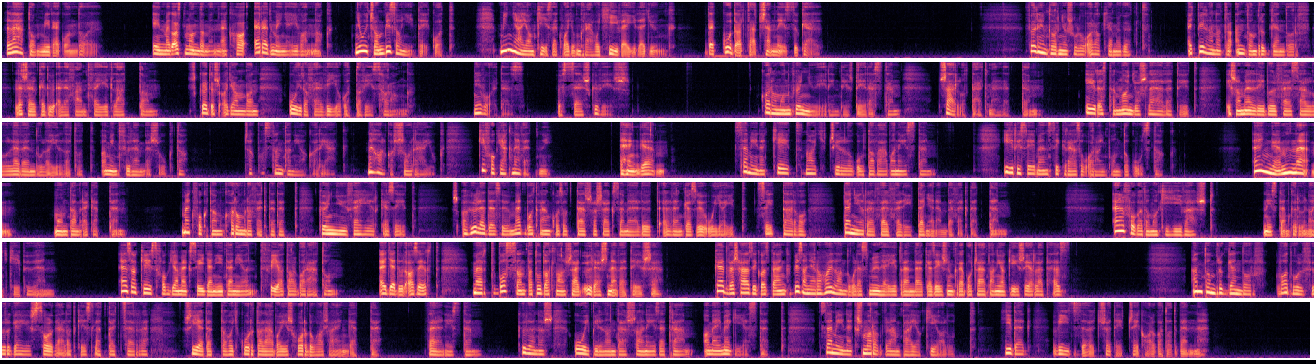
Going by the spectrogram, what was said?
látom, mire gondol. Én meg azt mondom önnek, ha eredményei vannak, nyújtson bizonyítékot. Mindnyájan készek vagyunk rá, hogy hívei legyünk, de kudarcát sem nézzük el. Fölém tornyosuló alakja mögött. Egy pillanatra Anton Brüggendorf leselkedő elefánt fejét láttam, s ködös agyamban újra felvíjogott a vészharang. Mi volt ez? Összeesküvés? Karomon könnyű érintést éreztem, Sárlott állt mellettem. Éreztem langyos leheletét, és a melléből felszálló levendula illatot, amint fülembe súgta. Csak posztantani akarják, ne hallgasson rájuk, ki fogják nevetni. Engem? Szemének két nagy csillogó tavába néztem. Íriszében szikrázó aranypontok úztak. Engem nem, mondtam reketten. Megfogtam karomra fektetett, könnyű fehér kezét, s a hüledező, megbotránkozott társaság szeme előtt ellenkező ujjait, széttárva, tenyérrel felfelé tenyerembe fektettem. Elfogadom a kihívást, néztem körül nagyképűen. Ez a kéz fogja megszégyeníteni önt, fiatal barátom. Egyedül azért, mert bosszant a tudatlanság üres nevetése. Kedves házigazdánk bizonyára hajlandó lesz műhelyét rendelkezésünkre bocsátani a kísérlethez. Anton Brüggendorf vadul fürge és szolgálatkész lett egyszerre, sietett, ahogy kurtalába és hordóhasa engedte. Felnéztem. Különös, új pillantással nézett rám, amely megijesztett. Szemének smaragdlámpája kialudt. Hideg, vízzöld sötétség hallgatott benne.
